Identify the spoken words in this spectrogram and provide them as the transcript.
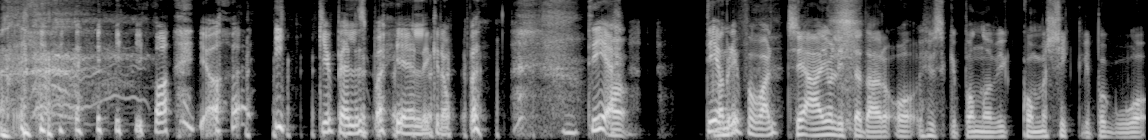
ja, ja. Ikke pels på hele kroppen. Det, det Men- blir for varmt. Det er jo litt det der å huske på når vi kommer skikkelig på gode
